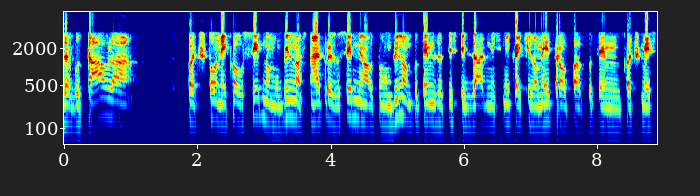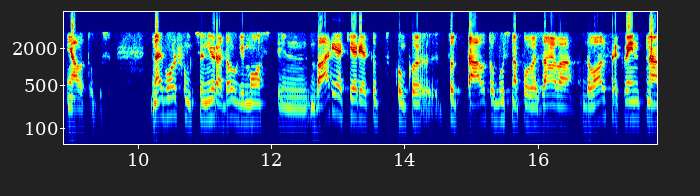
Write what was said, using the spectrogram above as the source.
zagotavlja pač to neko osebno mobilnost, najprej z osebnim avtomobilom, potem za tistih zadnjih nekaj kilometrov, pa potem pač mestni avtobus. Najbolj funkcionira dolgi most in barje, kjer je tudi, tudi ta avtobusna povezava dovolj frekventna,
